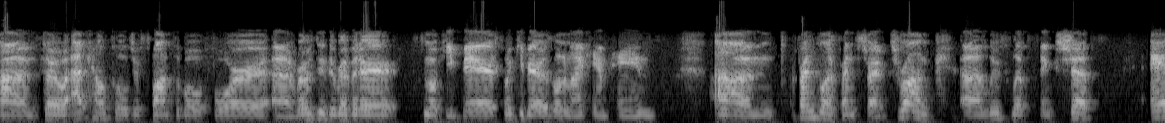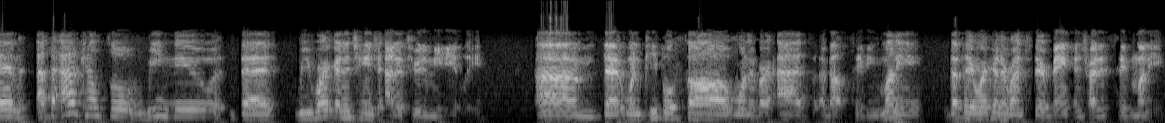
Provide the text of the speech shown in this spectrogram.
Um, so Ad Council is responsible for uh, Rosie the Riveter, Smokey Bear. Smokey Bear is one of my campaigns. Um, Friends Let Friends Drive Drunk, uh, Loose Lips Sink Ships, and at the Ad Council, we knew that we weren't going to change attitude immediately. Um, that when people saw one of our ads about saving money, that they weren't going to run to their bank and try to save money.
